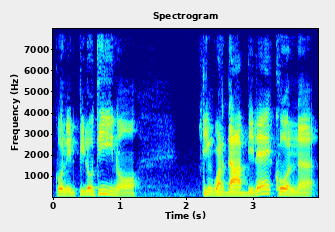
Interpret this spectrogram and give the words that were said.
con il pilotino inguardabile, con...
